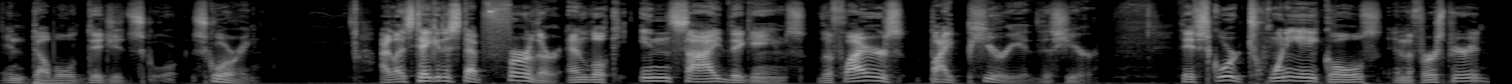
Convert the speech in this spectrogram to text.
in double digit score, scoring. All right, let's take it a step further and look inside the games. The Flyers, by period this year, they've scored 28 goals in the first period,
